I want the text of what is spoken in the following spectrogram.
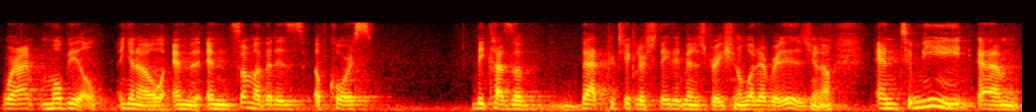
where I'm Mobile, you know, and and some of it is, of course, because of that particular state administration or whatever it is, you know. And to me, um,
